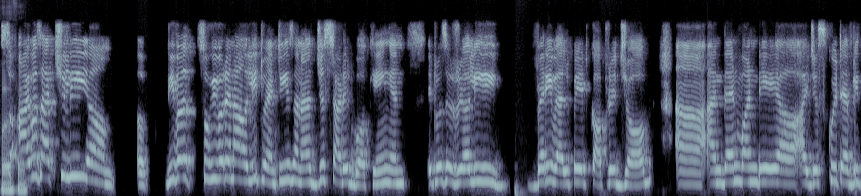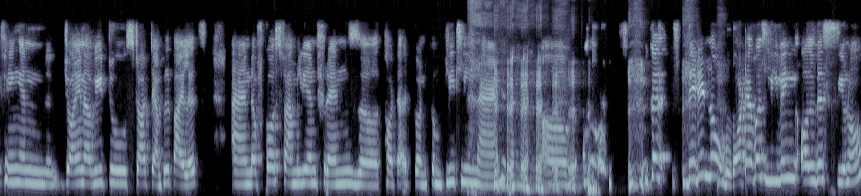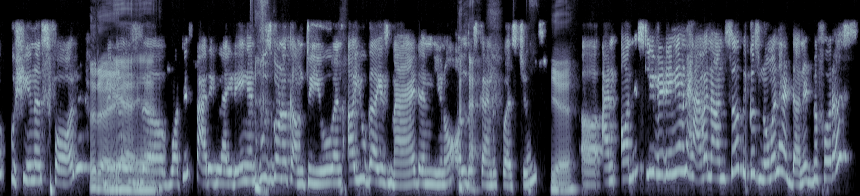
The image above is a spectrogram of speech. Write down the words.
So I was actually um, uh, we were so we were in our early twenties, and I just started working, and it was a really very well paid corporate job. Uh, and then one day uh, I just quit everything and joined Avi to start Temple Pilots. And of course, family and friends uh, thought I'd gone completely mad. because they didn't know what I was leaving all this, you know, cushiness for. right Because Yeah, yeah. Uh, what is paragliding and who's going to come to you and are you guys mad and you know all those kind of questions. yeah Uh, and honestly, we didn't even have an answer because no one had done it before us.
